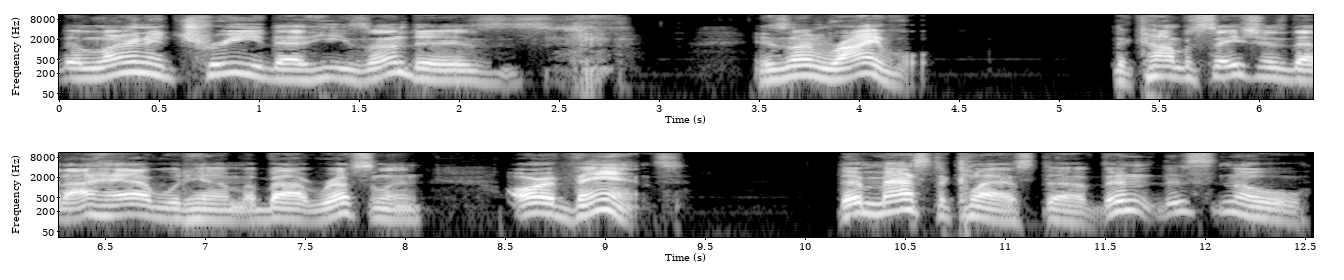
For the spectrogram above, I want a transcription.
the learning tree that he's under is is unrivaled. The conversations that I have with him about wrestling are advanced. They're masterclass stuff. They're, there's no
